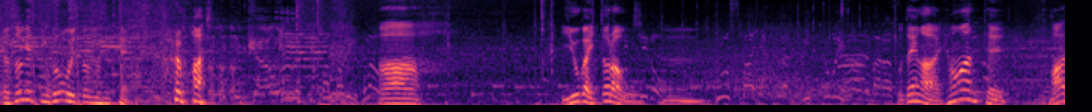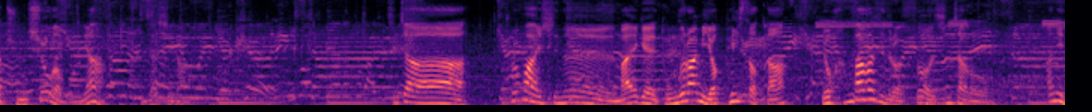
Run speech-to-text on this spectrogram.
그 소개팅 그러고 있었는데 털보 아저씨 아 이유가 있더라고 음. 도댕아 형한테 마 준치호가 뭐냐 이 자식아 진짜 톨보 아저씨는 만약에 동그라미 옆에 있었다? 욕 한 바가지 들었어 진짜로. 아니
